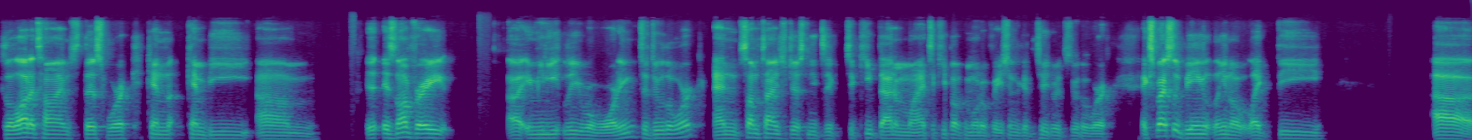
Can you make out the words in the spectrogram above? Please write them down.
Because a lot of times this work can can be um, it's not very uh, immediately rewarding to do the work, and sometimes you just need to to keep that in mind to keep up the motivation to continue to do the work, especially being you know like the uh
